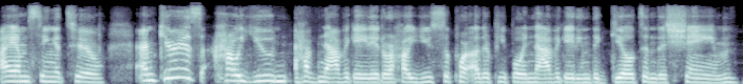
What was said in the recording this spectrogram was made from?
I am seeing it too. I'm curious how you have navigated or how you support other people in navigating the guilt and the shame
